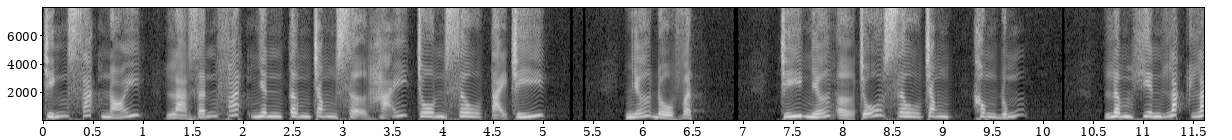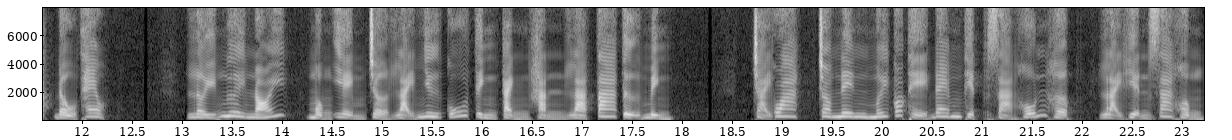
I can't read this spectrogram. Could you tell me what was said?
Chính xác nói, là dẫn phát nhân tâm trong sợ hãi chôn sâu tại trí. Nhớ đồ vật. Trí nhớ ở chỗ sâu trong, không đúng. Lâm Hiên lắc lắc đầu theo. Lời ngươi nói, mộng yểm trở lại như cũ tình cảnh hẳn là ta tự mình. Trải qua, cho nên mới có thể đem thiệt giả hỗn hợp, lại hiện ra hồng.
